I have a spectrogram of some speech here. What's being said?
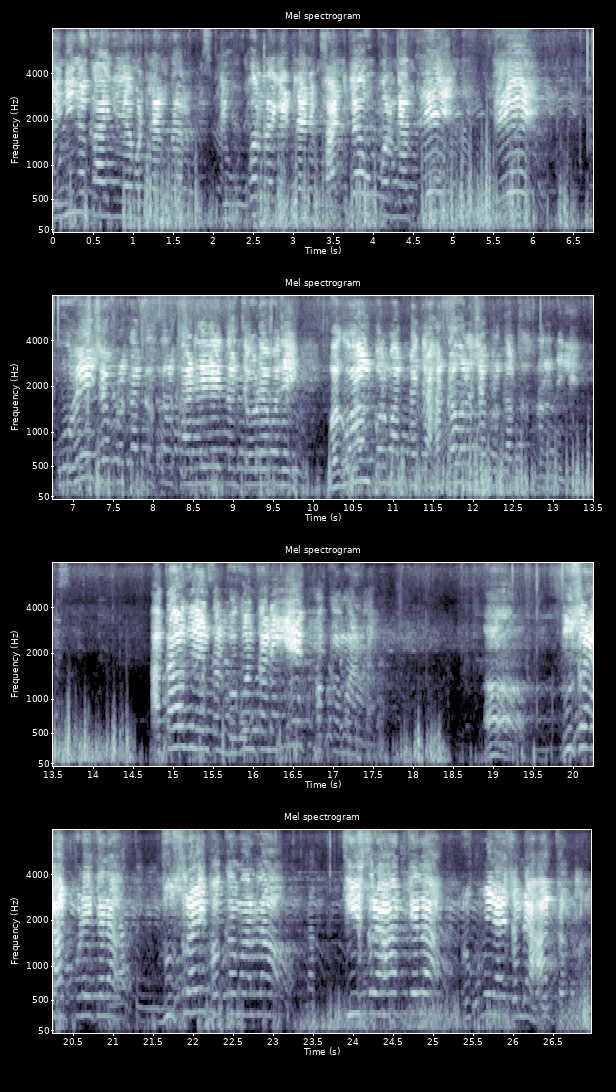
वहिनीनं काय दिल्या म्हटल्यानंतर ते उपरणं घेतल्याने फाटक्या उपरण्यातले ते पोहे अशा प्रकारचं स्तर काढलेले तर तेवढ्यामध्ये भगवान परमात्म्याच्या हातावर अशा प्रकारचं स्तर दिले. हातावर दिल्यानंतर भगवंताने एक फक्क मारला. दुसरा हात पुढे केला. दुसराही फक्का मारला. तिसरा हात केला. रुक्मिणी समजा हात धरला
